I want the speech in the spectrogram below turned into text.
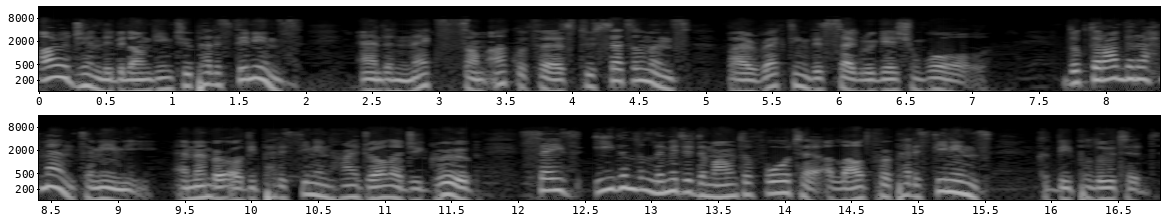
originally belonging to Palestinians and annexed some aquifers to settlements by erecting this segregation wall. Dr. Abdurrahman Tamimi, a member of the Palestinian Hydrology Group, says even the limited amount of water allowed for Palestinians could be polluted.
